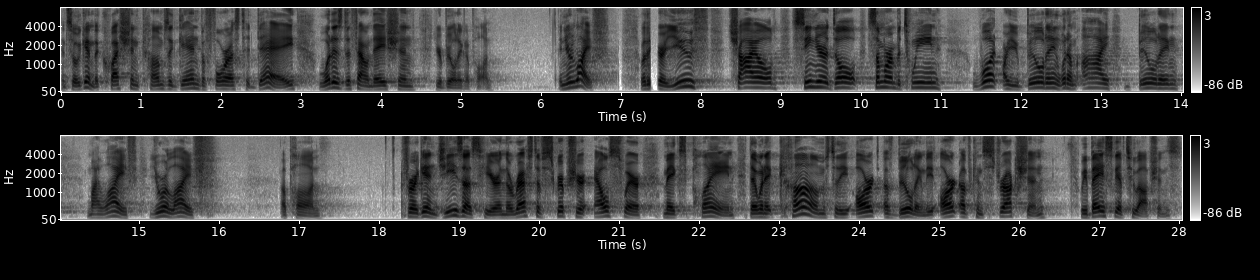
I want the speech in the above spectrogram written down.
And so, again, the question comes again before us today what is the foundation you're building upon in your life? Whether you're a youth, child, senior adult, somewhere in between, what are you building? What am I building my life, your life, upon? For again, Jesus here and the rest of Scripture elsewhere makes plain that when it comes to the art of building, the art of construction, we basically have two options.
